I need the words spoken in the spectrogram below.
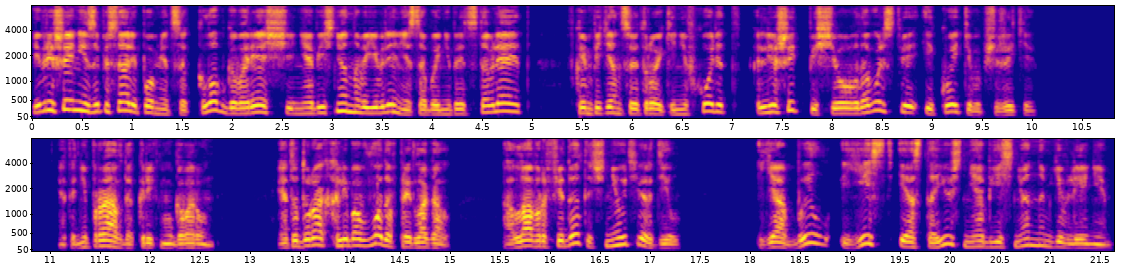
И в решении записали, помнится, клоп говорящий, необъясненного явления собой не представляет, в компетенцию тройки не входит, лишить пищевого удовольствия и койки в общежитии. — Это неправда! — крикнул Говорун. — Это дурак хлебоводов предлагал, а Лавр Федотыч не утвердил. Я был, есть и остаюсь необъясненным явлением.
